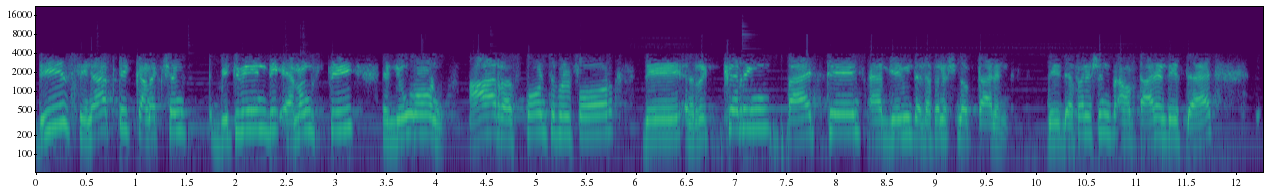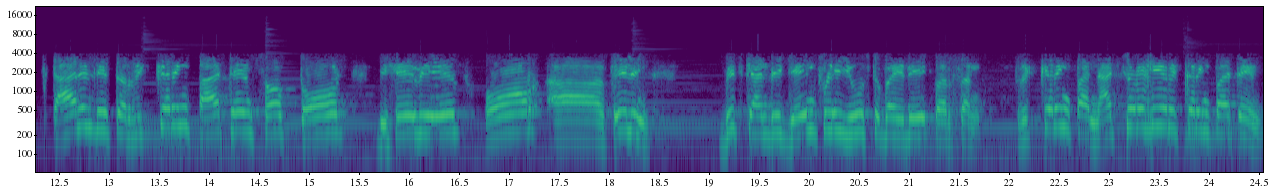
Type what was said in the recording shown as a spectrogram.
these synaptic connections between the amongst the neurons are responsible for the recurring patterns. I'm giving the definition of talent. The definition of talent is that talent is the recurring patterns of thought, behaviors, or uh, feelings which can be gainfully used by the person. Recurring, naturally recurring patterns,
